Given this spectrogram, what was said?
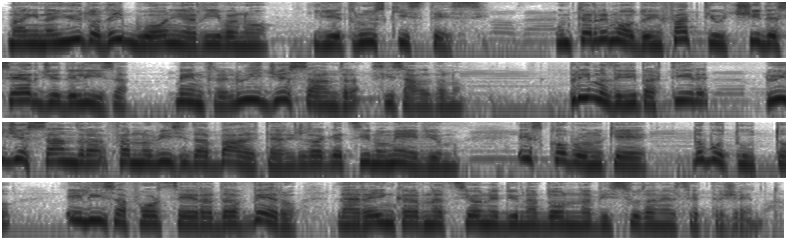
Ma in aiuto dei buoni arrivano gli Etruschi stessi. Un terremoto infatti uccide Sergio ed Elisa, mentre Luigi e Sandra si salvano. Prima di ripartire, Luigi e Sandra fanno visita a Walter, il ragazzino medium, e scoprono che, dopo tutto, Elisa forse era davvero la reincarnazione di una donna vissuta nel Settecento.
